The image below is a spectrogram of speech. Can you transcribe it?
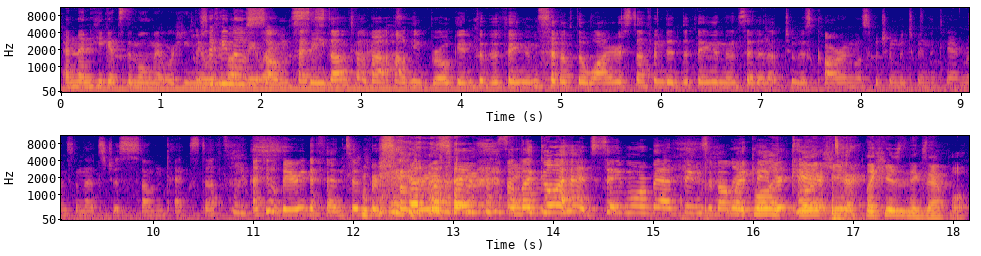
And then he gets the moment where he knows So he about knows daylight some tech stuff time. about how he broke into the thing and set up the wire stuff and did the thing and then set it up to his car and was switching between the cameras and that's just some tech stuff. like I feel very defensive for some reason. I'm like, go ahead, say more bad things about like, my well, favorite like, well, like, character. here, like here's an example.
